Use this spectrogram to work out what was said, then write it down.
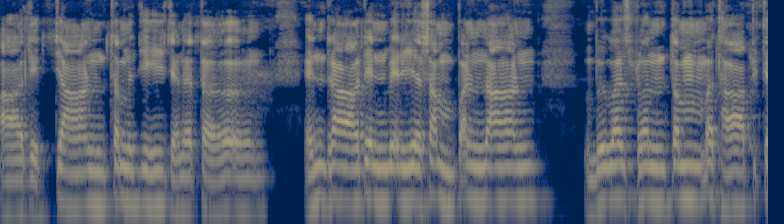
आदित्यान समझी जनत। इंद्रादीन वीर संपन्नान विभस्वंतम अथापि च।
